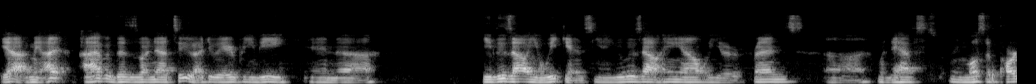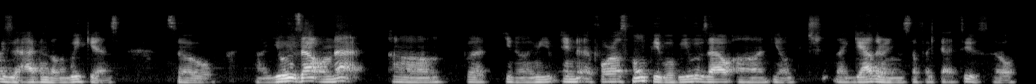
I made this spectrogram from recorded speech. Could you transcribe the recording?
yeah, I mean, I, I have a business right now too. I do Airbnb and uh, you lose out on your weekends. You you lose out hanging out with your friends uh, when they have most of the parties that happens on the weekends. So uh, you lose out on that. Um, but you know, and, and, for us Hmong people, we lose out on you know like gathering and stuff like that too. So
